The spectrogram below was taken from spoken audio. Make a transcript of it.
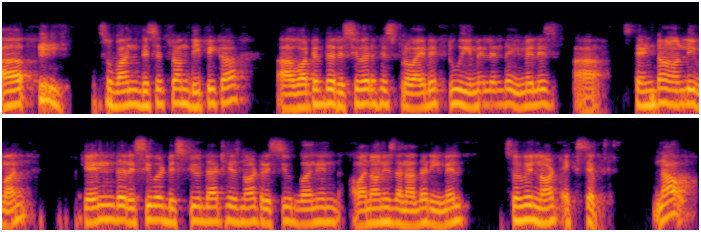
So one, this is from Deepika. Uh, what if the receiver has provided two email and the email is uh, sent on only one? Can the receiver dispute that he has not received one in one on his another email? So will not accept. Now,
